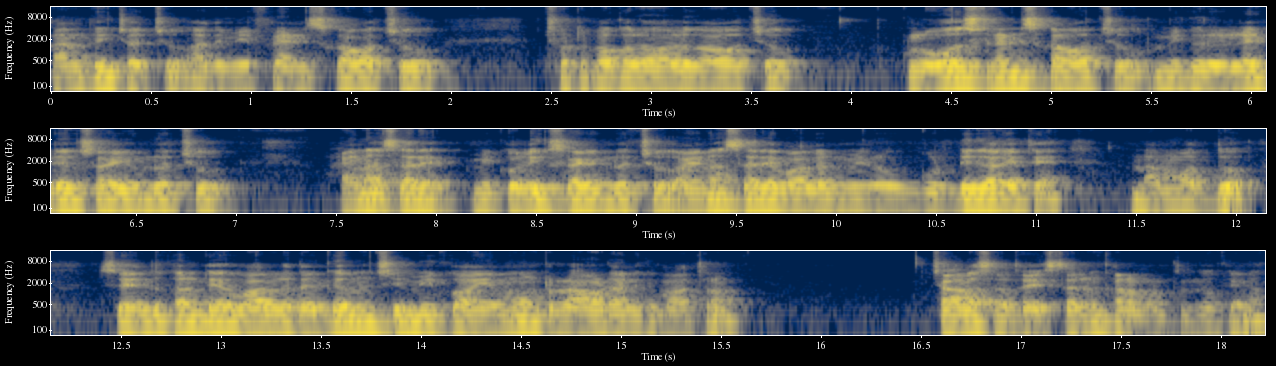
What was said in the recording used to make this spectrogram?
కనిపించవచ్చు అది మీ ఫ్రెండ్స్ కావచ్చు చుట్టుపక్కల వాళ్ళు కావచ్చు క్లోజ్ ఫ్రెండ్స్ కావచ్చు మీకు రిలేటివ్స్ అయి ఉండొచ్చు. అయినా సరే మీ కొలీగ్స్ అయి ఉండొచ్చు. అయినా సరే వాళ్ళని మీరు గుడ్డిగా అయితే నమ్మొద్దు. సో ఎందుకంటే వాళ్ళ దగ్గర నుంచి మీకు ఆ అమౌంట్ రావడానికి మాత్రం చాలా సతాయిస్తారని కనబడుతుంది. ఓకేనా?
